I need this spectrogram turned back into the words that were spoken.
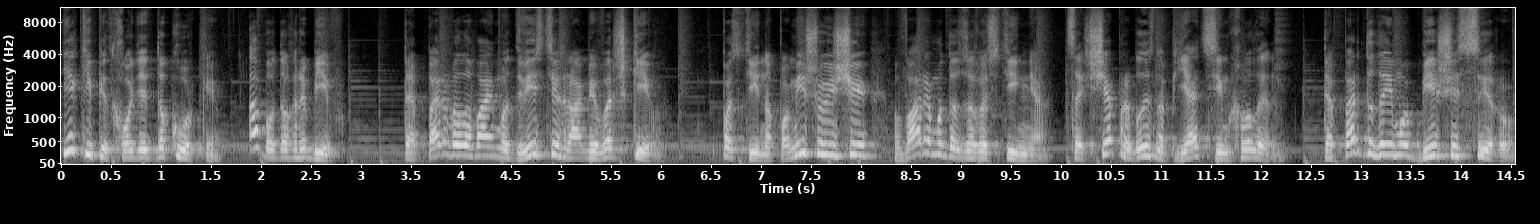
які підходять до курки або до грибів. Тепер виливаємо 200 г вершків. Постійно помішуючи, варимо до загостіння. Це ще приблизно 5-7 хвилин. Тепер додаємо більшість сиру.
